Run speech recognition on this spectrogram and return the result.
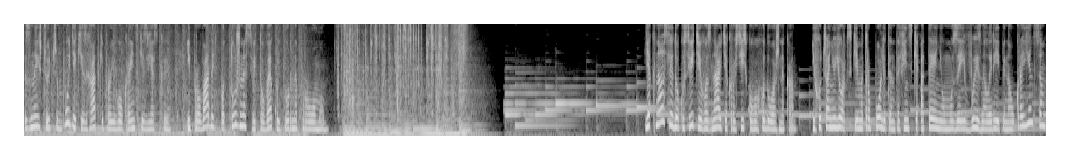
знищуючи будь-які згадки про його українські зв'язки, і провадить потужне світове культурне промо. Як наслідок у світі його знають як російського художника. І хоча Нью-Йоркський метрополітен та фінський Атеніум музеї визнали Рєпіна українцем,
